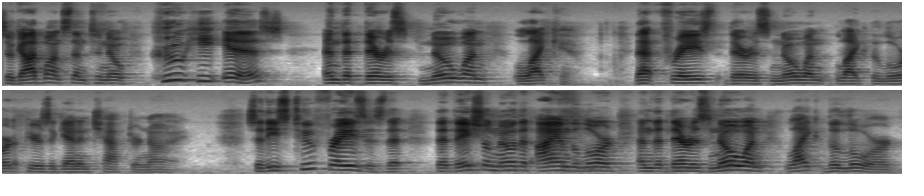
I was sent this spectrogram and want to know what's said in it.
So God wants them to know who He is and that there is no one like Him. That phrase, there is no one like the Lord, appears again in chapter 9. So these two phrases that, that they shall know that I am the Lord and that there is no one like the Lord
